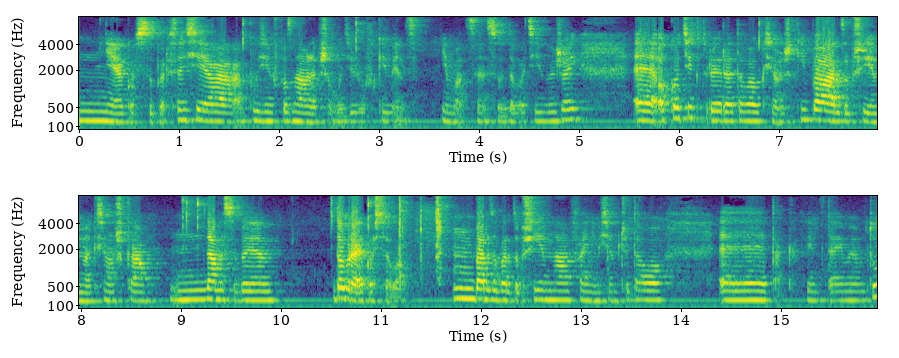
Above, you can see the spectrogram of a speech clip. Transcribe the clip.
nie jakoś super. W sensie ja później już poznałam lepsze młodzieżówki, więc nie ma sensu dawać jej wyżej. E, o kocie, który ratował książki. Bardzo przyjemna książka. Mm, Damy sobie dobra jakościowa. Mm, Bardzo, bardzo przyjemna, fajnie mi się czytało. Tak, więc dajemy ją tu.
